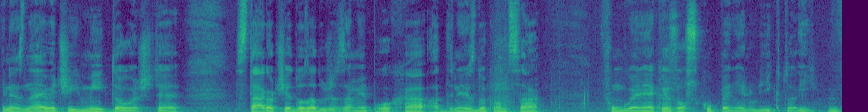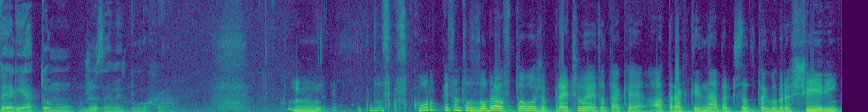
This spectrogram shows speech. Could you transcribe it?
jeden z najväčších mýtov ešte stáročia dozadu, že Zem je plochá a dnes dokonca funguje nejaké zoskupenie ľudí, ktorí veria tomu, že Zem je plochá? Mm, skôr by som to zobral z toho, že prečo je to také atraktívne a prečo sa to tak dobre šíri.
